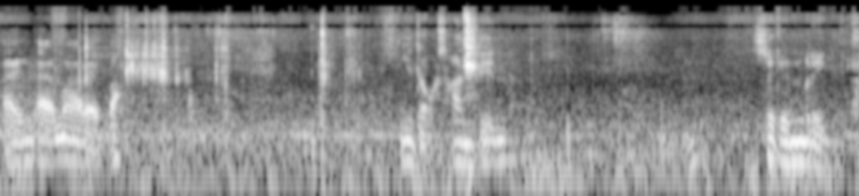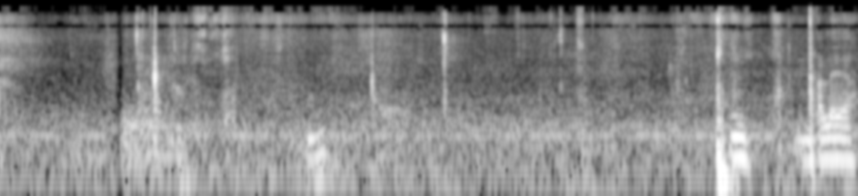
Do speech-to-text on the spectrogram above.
Kain tayo mga repa. Dito ako sa kantin. Second break. Hmm, ampalaya.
